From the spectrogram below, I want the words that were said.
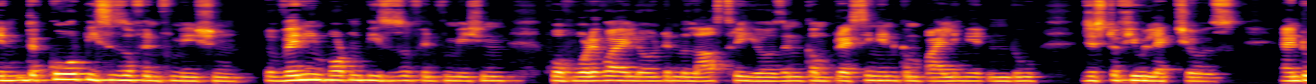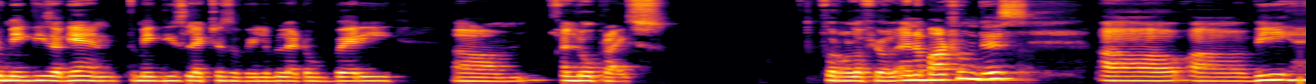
in the core pieces of information the very important pieces of information of whatever i learned in the last 3 years and compressing and compiling it into just a few lectures. And to make these again to make these lectures available at a very um, a low price for all of you all. And apart from this uh, uh, we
